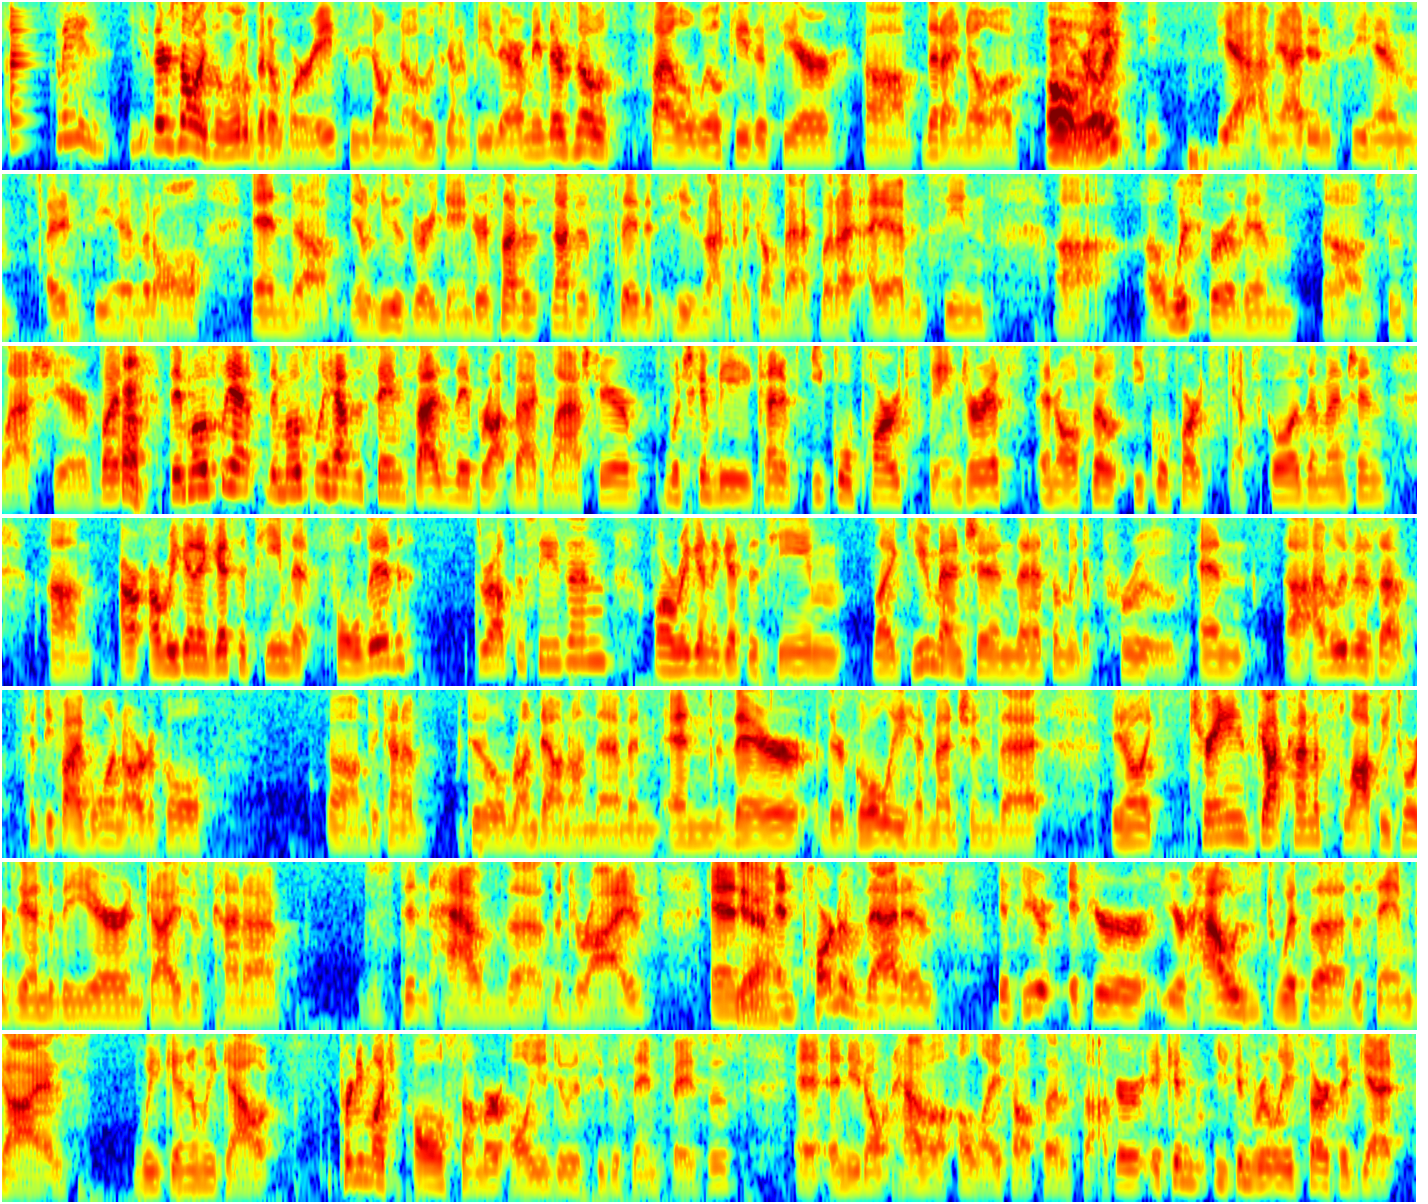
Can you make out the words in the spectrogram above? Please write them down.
I mean, there's always a little bit of worry because you don't know who's going to be there. I mean, there's no Thilo Wilkie this year um, that I know of. Oh, Um, really? he- yeah, I mean, I didn't see him. I didn't see him at all, and uh, you know, he was very dangerous. Not to, not to say that he's not going to come back, but I, I haven't seen uh, a whisper of him um, since last year. But they mostly have they mostly have the same side that they brought back last year, which can be kind of equal parts dangerous and also equal parts skeptical, as I mentioned. Um, are, are we going to get the team that folded throughout the season, or are we going to get the team like you mentioned that has something to prove? And uh, I believe there's a 55-1 article um, that kind of did a little rundown on them, and and their their goalie had mentioned that you know like trainings got kind of sloppy towards the end of the year, and guys just kind of just didn't have the the drive, and Yeah. and part of that is if you're if you're you're housed with the the same guys week in and week out pretty much all summer all you do is see the same faces and, and you don't have a, a life outside of soccer. It can you can really start to get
